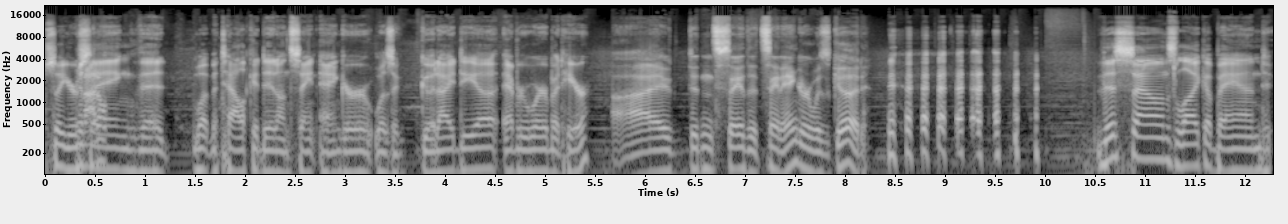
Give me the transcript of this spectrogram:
So you're And saying that what Metallica did on Saint Anger was a good idea everywhere but here? I didn't say that Saint Anger was good. This sounds like a band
